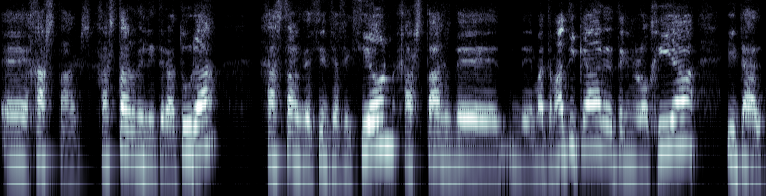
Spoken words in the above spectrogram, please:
hashtags. Hashtags de literatura, hashtags de ciencia ficción, hashtags de, de matemáticas, de tecnología y tal.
